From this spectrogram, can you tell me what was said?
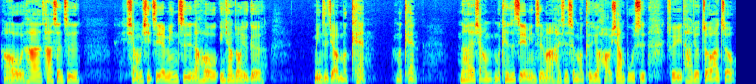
然后他他甚至想不起自己的名字，然后印象中有个名字叫 McCann，McCann。那他在想，McCann 是自己的名字吗？还是什么？可是又好像不是，所以他就走啊走，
